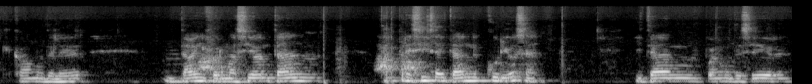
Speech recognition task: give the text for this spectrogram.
que acabamos de leer, da información tan, precisa y tan curiosa y tan, podemos decir,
